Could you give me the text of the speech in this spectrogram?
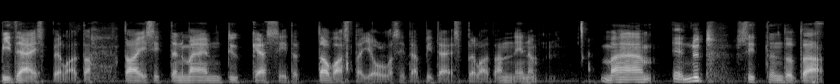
pitäisi pelata, tai sitten mä en tykkää siitä tavasta, jolla sitä pitäisi pelata, niin mä en nyt sitten tota,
